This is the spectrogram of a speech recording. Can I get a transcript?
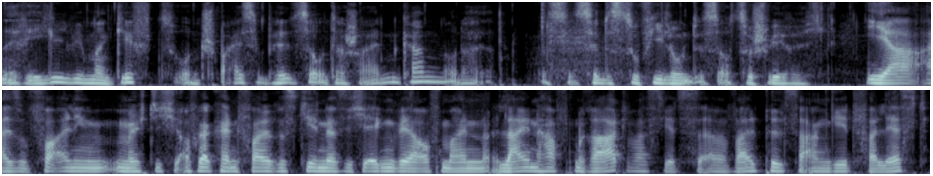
Eine Regel, wie man Gift und Speisepilze unterscheiden kann? Oder sind es zu viele und ist auch zu schwierig? Ja, also vor allen Dingen möchte ich auf gar keinen Fall riskieren, dass sich irgendwer auf meinen laienhaften Rat, was jetzt äh, Waldpilze angeht, verlässt.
